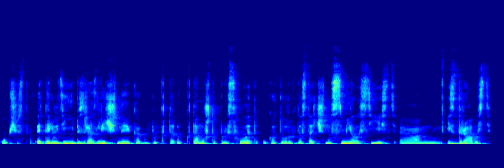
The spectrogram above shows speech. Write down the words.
общества. Это люди не безразличные как бы к тому, что происходит, у которых достаточно смелость есть и здравость,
